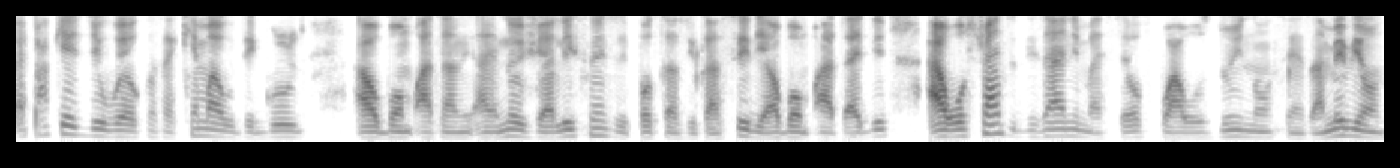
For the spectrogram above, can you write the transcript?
i packaged it well because i came out with a good album art. And i know if you are listening to the podcast you can see the album art i did. I was trying to design it myself but i was doing nonsense. And maybe on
